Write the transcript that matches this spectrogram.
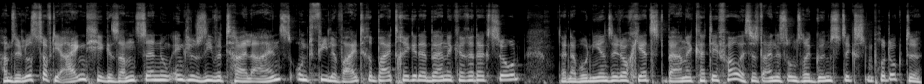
haben Sie Lust auf die eigentliche Gesamtsendung inklusive Teil 1 und viele weitere Beiträge der Bernecker Redaktion? Dann abonnieren Sie doch jetzt Bernecker TV. Es ist eines unserer günstigsten Produkte.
